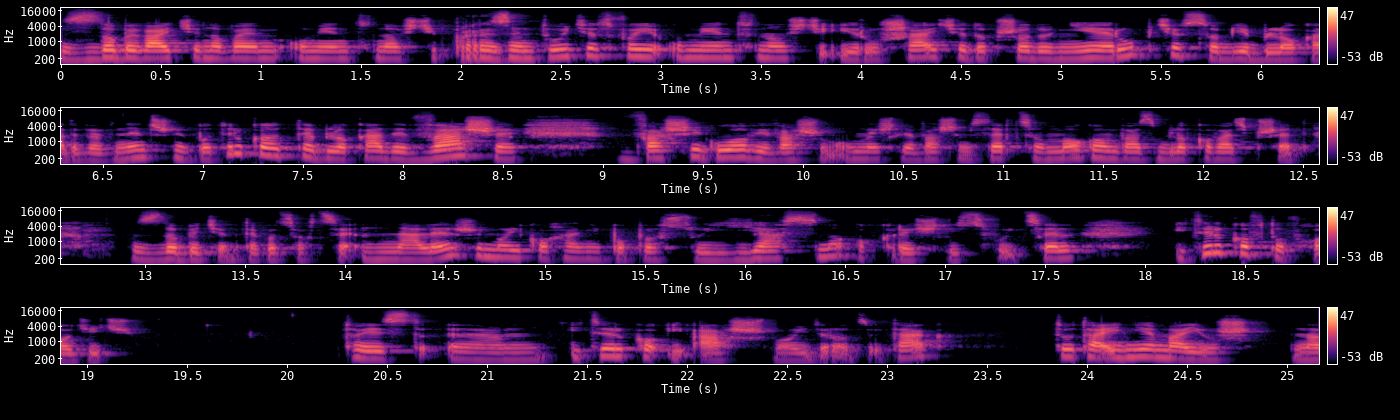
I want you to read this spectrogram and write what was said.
zdobywajcie nowe umiejętności, prezentujcie swoje umiejętności i ruszajcie do przodu. Nie róbcie w sobie blokad wewnętrznych, bo tylko te blokady wasze, w waszej głowie, w waszym umyśle, w waszym sercu mogą was blokować przed zdobyciem tego, co chce. Należy, moi kochani, po prostu jasno określić swój cel i tylko w to wchodzić. To jest um, i tylko i aż, moi drodzy, tak? Tutaj nie ma już na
